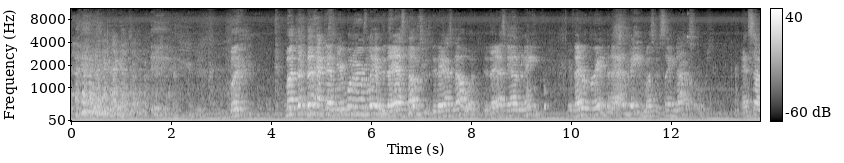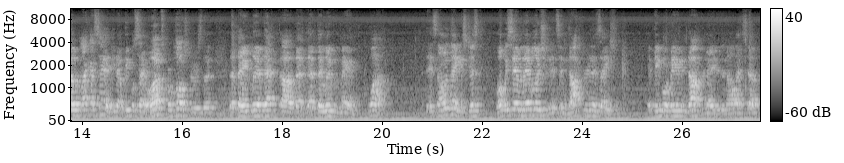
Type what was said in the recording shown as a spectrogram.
but but th- they'd have to ask everyone who ever lived. Did they ask Moses? Did they ask Noah? Did they ask Adam and Eve? If they were created, then Adam and Eve must have seen dinosaurs. And so, like I said, you know, people say, "Well, it's preposterous that, that they lived that, uh, that that they lived with man." Why? It's the only thing. It's just what we said with evolution. It's indoctrination, and people are being indoctrinated and all that stuff.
